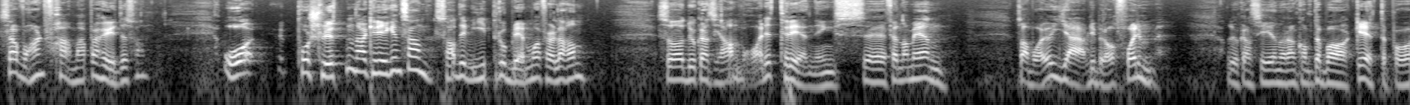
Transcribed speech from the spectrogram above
så var han faen meg på høyde, sånn. Og på slutten av krigen, sånn, så hadde vi problemer med å følge han. Så du kan si han var et treningsfenomen. Så han var jo jævlig bra form. Og du kan si når han kom tilbake etterpå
